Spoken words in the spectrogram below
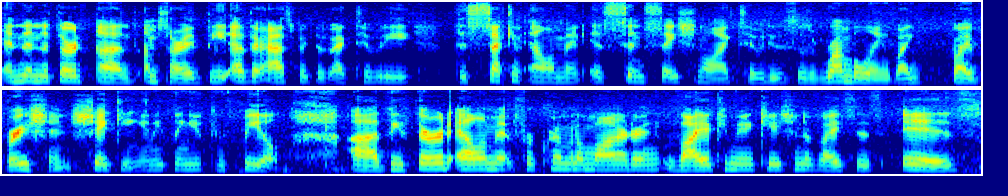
and then the third, uh, I'm sorry, the other aspect of activity, the second element is sensational activity. This is rumbling, vib- vibration, shaking, anything you can feel. Uh, the third element for criminal monitoring via communication devices is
